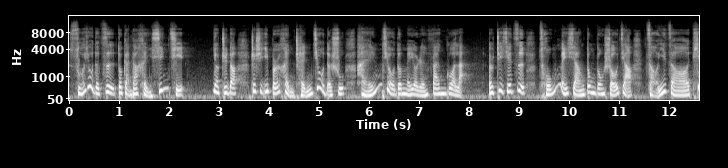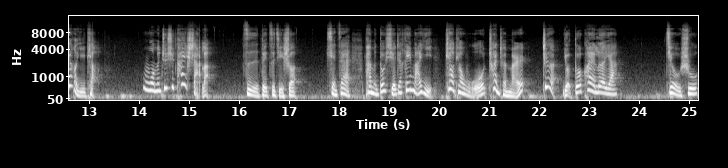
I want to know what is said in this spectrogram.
所有的字都感到很新奇。要知道，这是一本很陈旧的书，很久都没有人翻过了。而这些字从没想动动手脚，走一走，跳一跳。我们真是太傻了，字对自己说。现在他们都学着黑蚂蚁跳跳舞，串串门儿，这有多快乐呀！旧书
